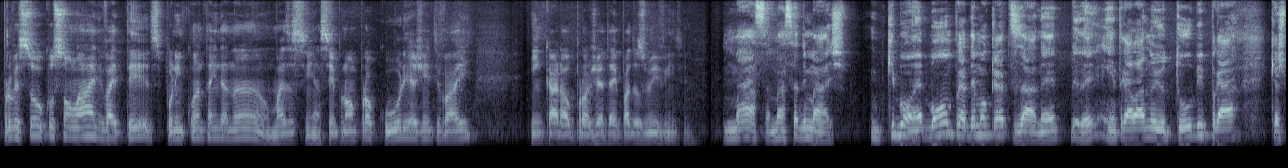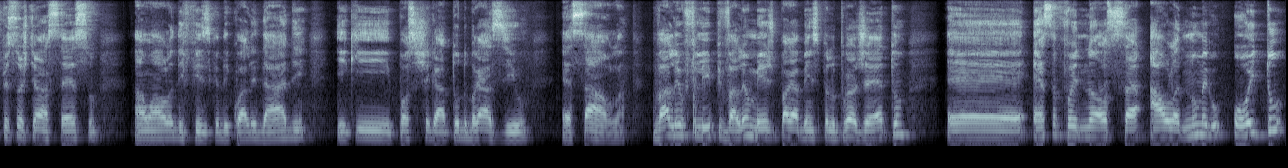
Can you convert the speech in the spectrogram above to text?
professor, o curso online vai ter, por enquanto ainda não, mas assim, é sempre uma procura e a gente vai encarar o projeto aí para 2020. Massa, massa demais. Que bom, é bom para democratizar, né? Entrar lá no YouTube para que as pessoas tenham acesso a uma aula de física de qualidade e que possa chegar a todo o Brasil essa aula. Valeu, Felipe, valeu mesmo, parabéns pelo projeto. É, essa foi nossa aula número 8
